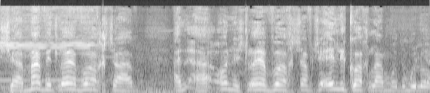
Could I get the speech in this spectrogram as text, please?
שהמוות לא יבוא עכשיו, העונש לא יבוא עכשיו כשאין לי כוח לעמוד מולו.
